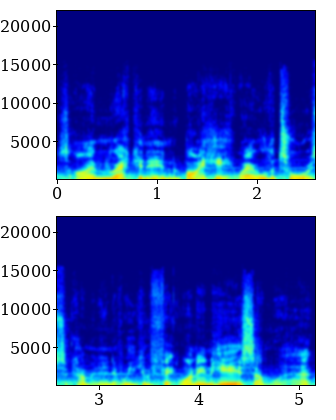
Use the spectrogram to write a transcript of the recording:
So I'm reckoning by here, where all the tourists are coming in, if we can fit one in here somewhere...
